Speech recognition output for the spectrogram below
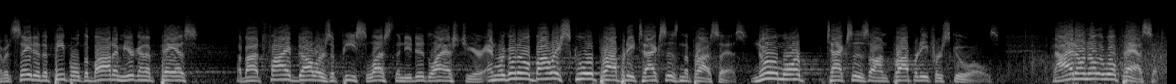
it would say to the people at the bottom, you're going to pay us about $5 a piece less than you did last year. And we're going to abolish school property taxes in the process. No more taxes on property for schools. Now, I don't know that we'll pass it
